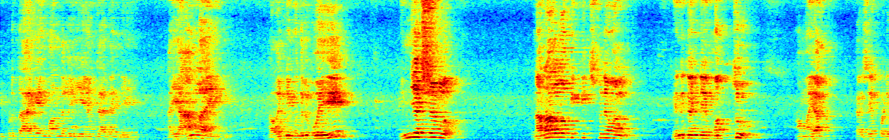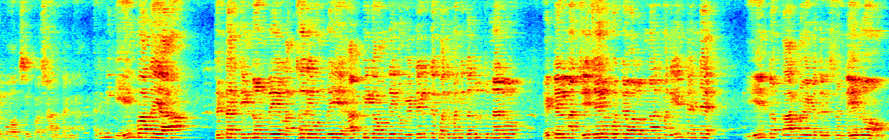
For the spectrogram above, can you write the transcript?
ఇప్పుడు తాగే మందులు ఏం కాదండి. అవి ఆన్ల ఆయనకి. అవన్నీ ముదిరిపోయి ఇంజక్షన్లో నరాల్లోకి వాళ్ళు ఎందుకంటే మత్తు అమ్మయ్య కాసేపు పడిపోవచ్చు ప్రశాంతంగా. అరే నీకు ఏం బాధయ్యా? తింటానికి తిండి ఉంది లగ్జరీ ఉంది హ్యాపీగా ఉంది నువ్వు ఎటు వెళ్తే పది మంది కదులుతున్నారు? ఎటు వెళ్ళినా జేజేలు కొట్టే వాళ్ళు ఉన్నారు. మరి ఏంటంటే ఏంటో కారణం ఏంటో తెలుసా? నేను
